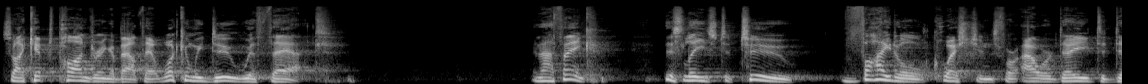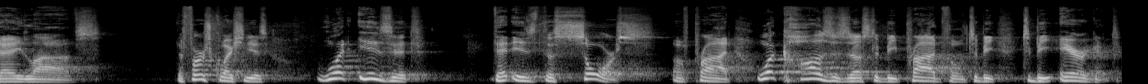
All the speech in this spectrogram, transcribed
So I kept pondering about that. What can we do with that? And I think this leads to two vital questions for our day to day lives. The first question is, what is it that is the source of pride? What causes us to be prideful, to be, to be arrogant?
